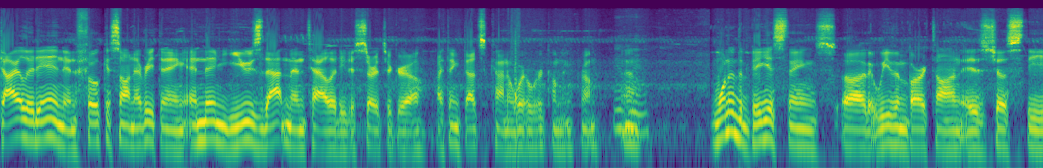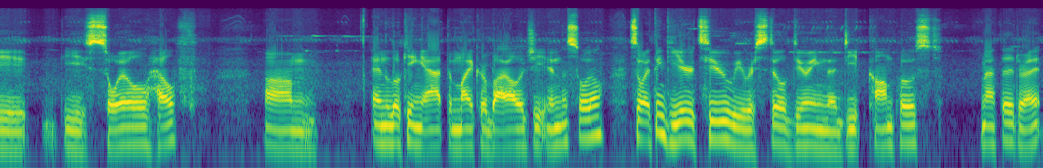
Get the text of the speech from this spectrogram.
dial it in and focus on everything and then use that mentality to start to grow. I think that's kind of where we're coming from. Mm-hmm. Yeah. One of the biggest things uh, that we've embarked on is just the, the soil health um, and looking at the microbiology in the soil. So I think year two, we were still doing the deep compost method, right?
